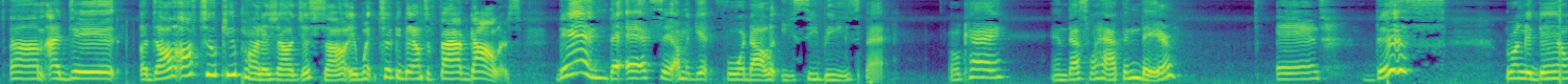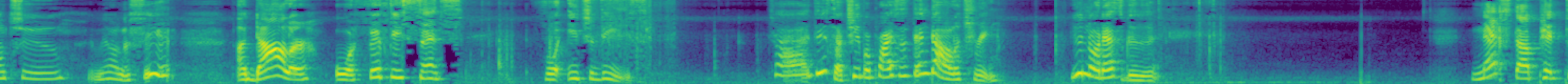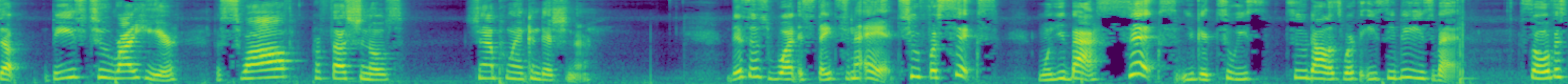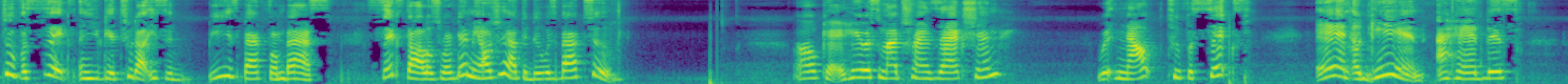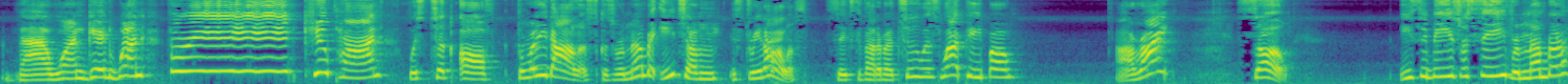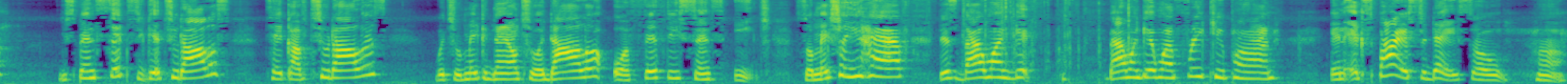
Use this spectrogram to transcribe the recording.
um, I did a dollar off two coupon, as y'all just saw. It went took it down to $5. Then the ad said I'm going to get $4 ECBs back. Okay? And that's what happened there. And this brought it down to—we're gonna see it, a dollar or 50 cents for each of these. Child, these are cheaper prices than Dollar Tree. You know that's good. Next, I picked up these two right here. The Suave Professionals Shampoo and Conditioner. This is what it states in the ad. Two for six. When you buy six, you get two e $2 worth of ECBs back. So if it's two for six and you get $2 ECBs back from buying $6 worth, that means all you have to do is buy two. Okay, here is my transaction written out, two for six. And again, I had this buy one, get one free coupon, which took off $3. Because remember, each of them is $3. 6 divided by 2 is what, people? All right. So, ECBs received, remember, you spend 6 you get $2. Take off $2, which will make it down to a dollar or 50 cents each. So make sure you have this buy one, get buy one, get one free coupon. And expires today. So, huh.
